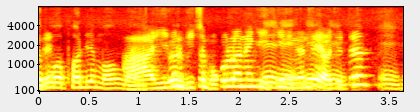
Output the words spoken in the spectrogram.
그것도? 뭐 벌레 먹은 거예요. 아 이거는 미처 못 골라낸 게 네, 있긴 네, 있는데 네, 어쨌든 네,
